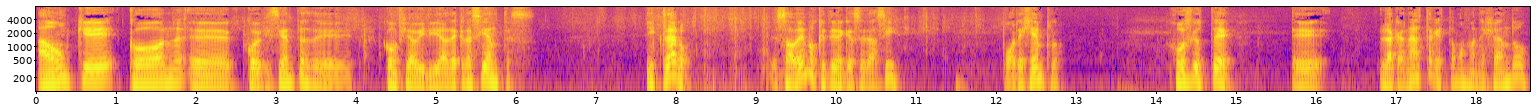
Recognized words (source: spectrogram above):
aunque con eh, coeficientes de confiabilidad decrecientes. Y claro, sabemos que tiene que ser así. Por ejemplo, juzgue usted, eh, la canasta que estamos manejando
